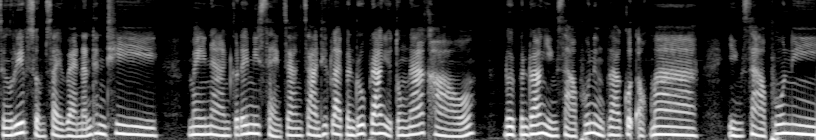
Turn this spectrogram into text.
จึงรีบสวมใส่แหวนนั้นทันที ไม่นานก็ได้มีแสงจางๆที่กลายเป็นรูปร่างอยู่ตรงหน้าเขา โดยเป็นร่างหญิงสาวผู้หนึ่งปรากฏออกมา หญิงสาวผู้นี้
